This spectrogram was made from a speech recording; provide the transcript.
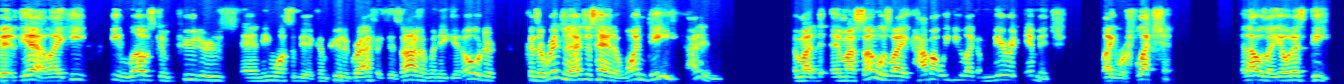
But yeah, like he he loves computers and he wants to be a computer graphic designer when they get older. Because originally I just had a one D. I didn't. And my and my son was like, "How about we do like a mirrored image, like reflection?" And I was like, "Yo, that's deep."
